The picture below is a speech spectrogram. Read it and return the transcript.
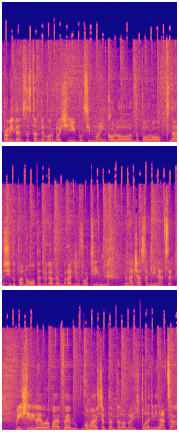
Promitem să stăm de vorbă și puțin mai încolo după ora 8, dar și după 9 pentru că avem radio voting în această dimineață. Vin știrile Europa FM, vă mai așteptăm pe la noi. Bună dimineața!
